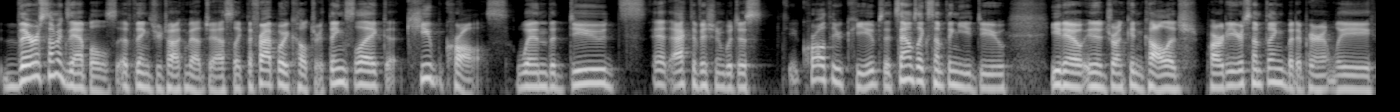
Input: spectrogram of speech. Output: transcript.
there are some examples of things you're talking about, Jess, like the frat boy culture, things like cube crawls, when the dudes at Activision would just crawl through cubes. It sounds like something you do, you know, in a drunken college party or something, but apparently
